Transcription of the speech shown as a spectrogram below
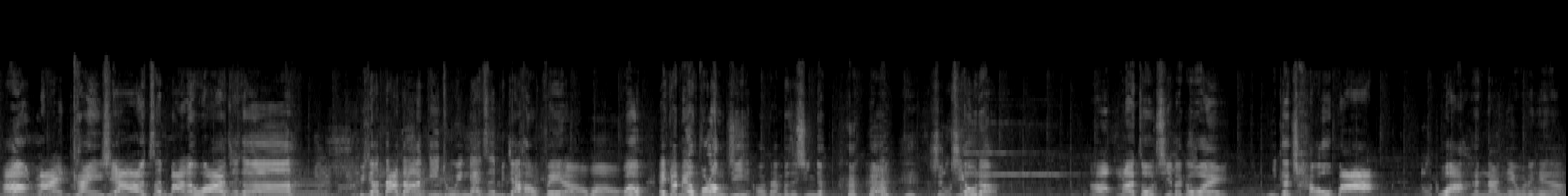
好，来看一下这把的话，这个比较大张的地图应该是比较好飞了，好不好？哦，哎，对面有弗朗基哦，但不是新的，是旧的。好，我们来走起了，各位，一个超八，哇，很难呢，我的天啊！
